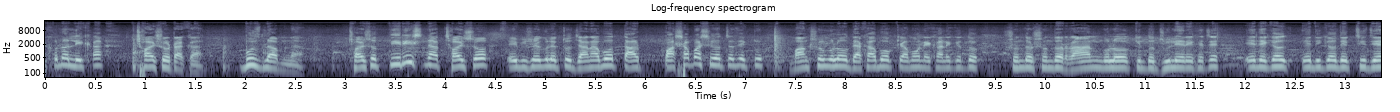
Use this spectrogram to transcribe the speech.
এখনও লেখা ছয়শো টাকা। বুঝলাম না, ছয়শো তিরিশ না ছয়শো, এই বিষয়গুলো একটু জানাব। তার পাশাপাশি হচ্ছে যে একটু মাংসগুলোও দেখাবো কেমন এখানে কিন্তু সুন্দর সুন্দর রানগুলো কিন্তু ঝুলিয়ে রেখেছে। এদিকেও এদিকেও দেখছি যে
